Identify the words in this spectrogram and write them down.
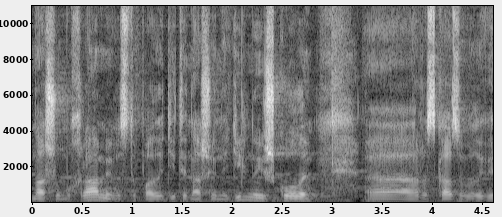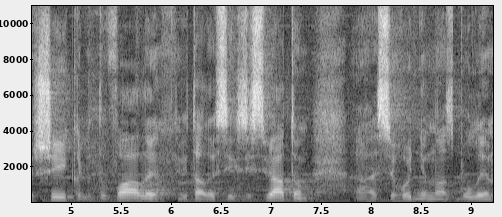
В нашому храмі виступали діти нашої недільної школи, е, розказували вірші, колядували, вітали всіх зі святом. Е, Сьогодні в нас були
